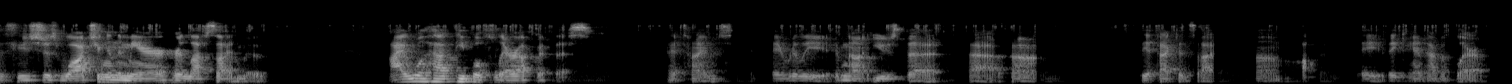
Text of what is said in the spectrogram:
So she's just watching in the mirror her left side move. I will have people flare up with this at times. They really have not used the uh, um, the affected side um, often. They they can't have a flare up.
